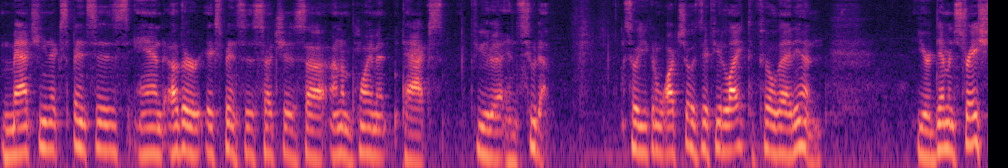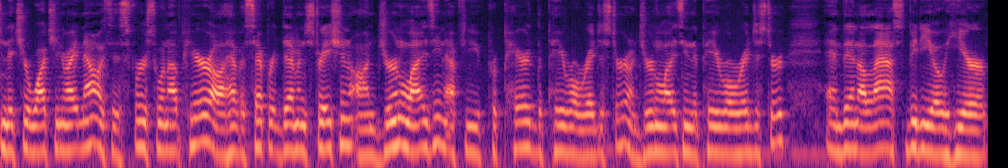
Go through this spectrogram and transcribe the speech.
matching expenses and other expenses such as uh, unemployment tax, FUTA, and SUTA. So you can watch those if you like to fill that in. Your demonstration that you're watching right now is this first one up here. I'll have a separate demonstration on journalizing after you've prepared the payroll register, on journalizing the payroll register, and then a last video here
